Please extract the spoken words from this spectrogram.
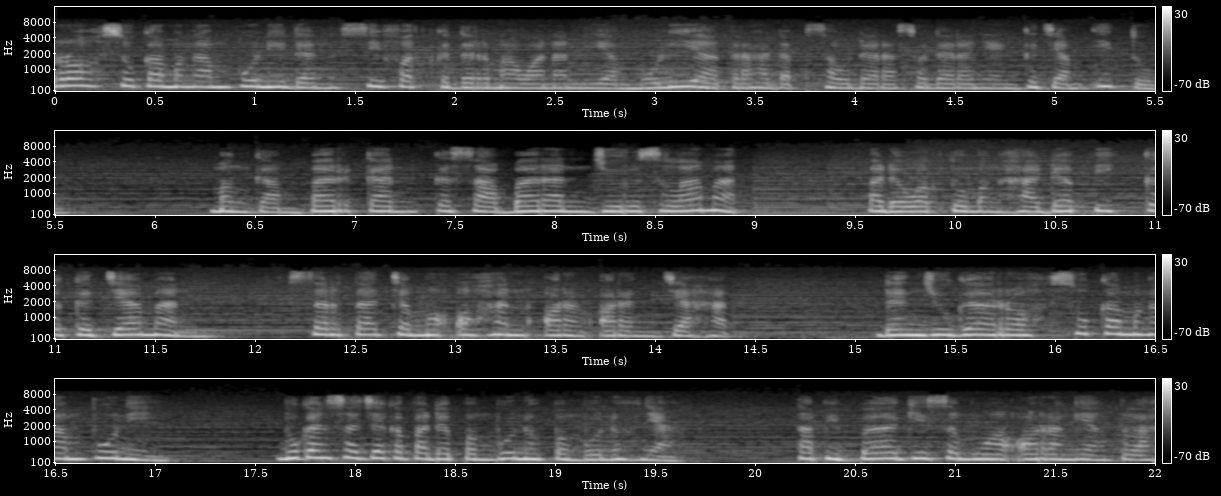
roh suka mengampuni dan sifat kedermawanan yang mulia terhadap saudara-saudaranya yang kejam itu, menggambarkan kesabaran juru selamat pada waktu menghadapi kekejaman serta cemoohan orang-orang jahat, dan juga roh suka mengampuni, bukan saja kepada pembunuh-pembunuhnya, tapi bagi semua orang yang telah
